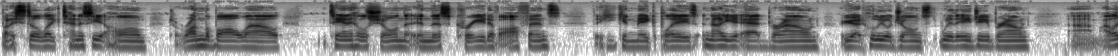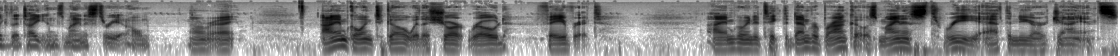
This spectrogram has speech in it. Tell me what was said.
but I still like Tennessee at home to run the ball well. Tannehill's shown that in this creative offense that he can make plays. And now you add Brown or you add Julio Jones with AJ Brown. Um, I like the Titans minus three at home. All right. I am going to go with a short road favorite. I am going to take the Denver Broncos minus three at the New York Giants.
